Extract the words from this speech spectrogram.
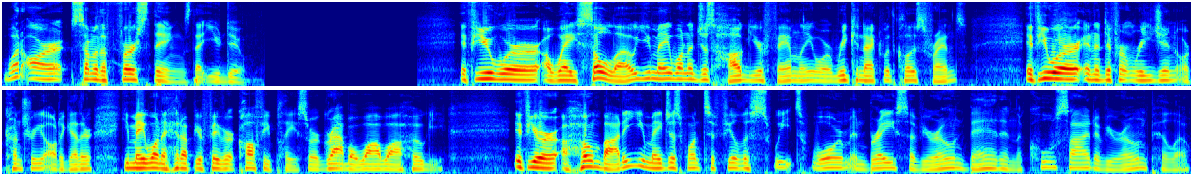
what are some of the first things that you do? If you were away solo, you may want to just hug your family or reconnect with close friends. If you were in a different region or country altogether, you may want to hit up your favorite coffee place or grab a Wawa hoagie. If you're a homebody, you may just want to feel the sweet, warm embrace of your own bed and the cool side of your own pillow.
